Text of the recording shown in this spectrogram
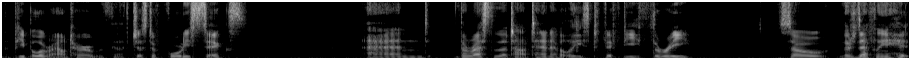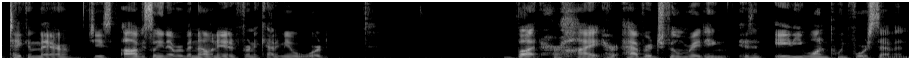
the people around her, with just a 46. And the rest of the top 10 have at least 53. So there's definitely a hit taken there. She's obviously never been nominated for an Academy Award. But her high her average film rating is an 81.47.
